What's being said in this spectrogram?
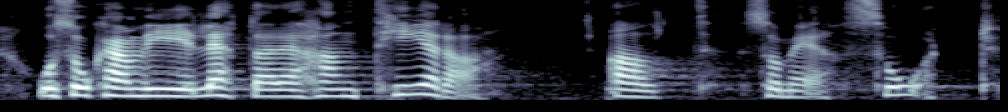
och så kan vi lättare hantera allt som är svårt.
